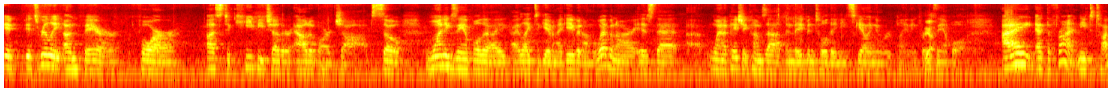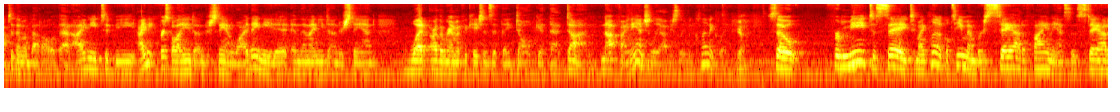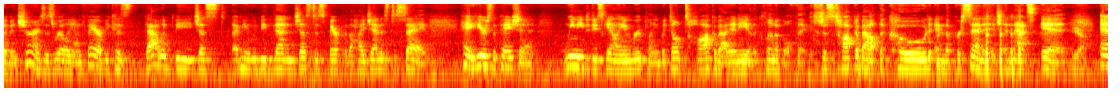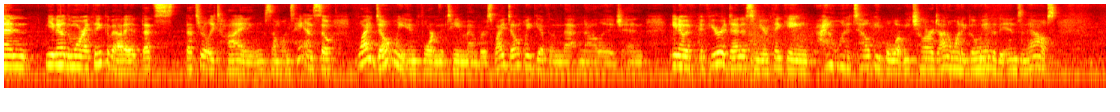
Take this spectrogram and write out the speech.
it, it's really unfair for us to keep each other out of our jobs. So one example that I, I like to give, and I gave it on the webinar, is that uh, when a patient comes up and they've been told they need scaling and root planing, for Yeah. example, I at the front need to talk to them about all of that. I need to be, I need first of all, I need to understand why they need it, and then I need to understand what are the ramifications if they don't get that done. Not financially, obviously, but clinically. Yeah. So for me to say to my clinical team members, stay out of finances, stay out of insurance is really unfair because that would be just, I mean, it would be then just as fair for the hygienist to say, hey, here's the patient. We need to do scaling and root planing, but don't talk about any of the clinical things. Just talk about the code and the percentage, and that's it. Yeah. And you know, the more I think about it, that's that's really tying someone's hands. So why don't we inform the team members? Why don't we give them that knowledge? And you know, if, if you're a dentist and you're thinking, I don't want to tell people what we charge, I don't want to go into the ins and outs.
